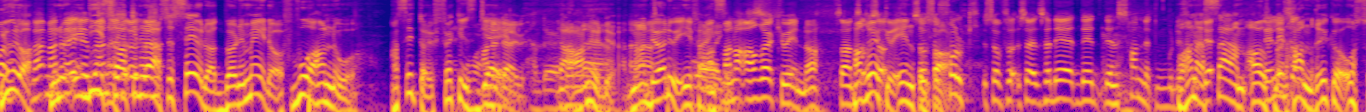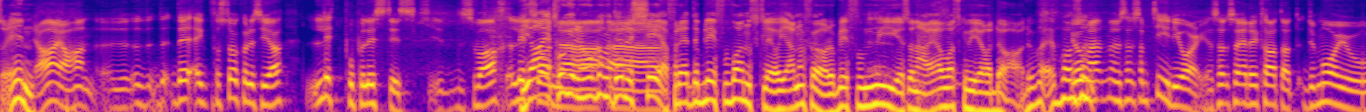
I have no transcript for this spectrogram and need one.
Jo da, Men- men, men- i de men- sakene der så ser du at Bernie Madoff, hvor er han nå? Han sitter jo fuckings Han er jail. død. Han død. Ja, han er men, død. Men han døde jo i fengsel. Men han, han røk jo inn, da. Så Han Så- røk jo inn som så, så, folk, så, så, så det, det, det er en sannhet med Og han er Sam Altman, sånn- han ryker også inn. Ja, ja, han det, Jeg forstår hva du sier. Litt populistisk svar. Litt Ja, jeg tror ikke det noe med det det skjer, for det det blir for vanskelig å gjennomføre. Det blir for mye sånn her, ja, hva skal vi gjøre da? Det bare Jo, sånn, men, men samtidig òg, så, så er det klart at du må jo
